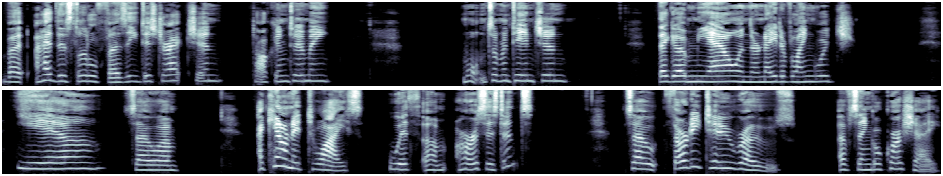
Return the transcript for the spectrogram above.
but I had this little fuzzy distraction talking to me, wanting some attention. They go meow in their native language. Yeah. So, um, I counted twice with, um, her assistance. So 32 rows of single crochet.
